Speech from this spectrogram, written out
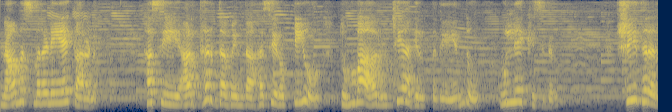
ನಾಮಸ್ಮರಣೆಯೇ ಕಾರಣ. ಹಸಿ ಅರ್ಧರ್ಧ ಬೆಂದ ಹಸಿ ರೊಟ್ಟಿಯು ತುಂಬಾ ರುಚಿಯಾಗಿರುತ್ತದೆ ಎಂದು ಉಲ್ಲೇಖಿಸಿದರು. ಶ್ರೀಧರರ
